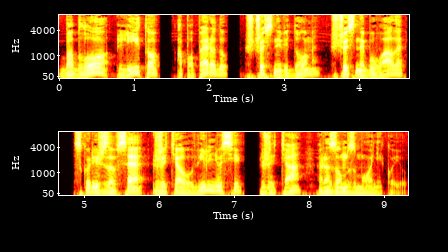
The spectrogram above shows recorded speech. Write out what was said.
Бабло, літо, а попереду щось невідоме, щось небувале, скоріш за все, життя у вільнюсі, життя разом з Монікою.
